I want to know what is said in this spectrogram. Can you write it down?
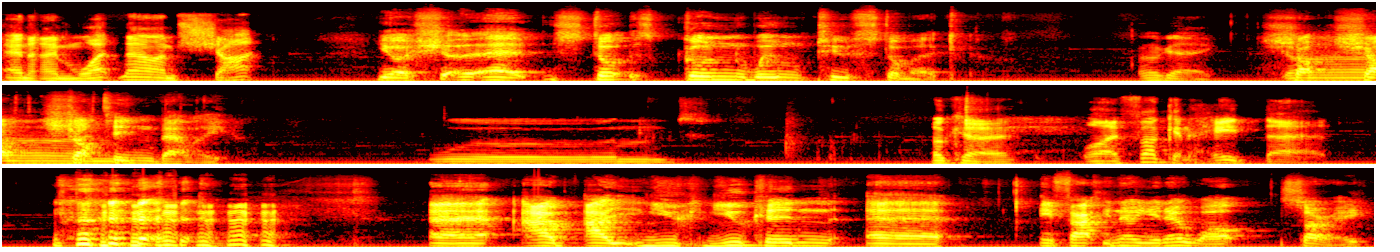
and I'm what now? I'm shot? Your sh- uh, stu- gun wound to stomach. Okay. Shot, shot, shot in belly. Wound. Okay. Well, I fucking hate that. Uh, I, I, you, you can. Uh, in fact, you know, you know what? Sorry,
